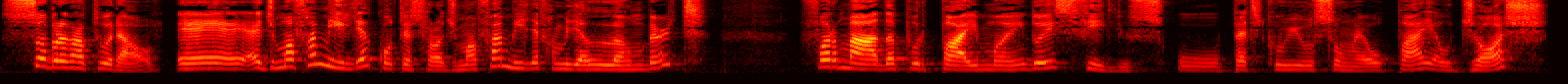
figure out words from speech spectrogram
Sobrenatural? É, é de uma família, conta a história de uma família, a família Lambert, formada por pai, mãe e dois filhos. O Patrick Wilson é o pai, é o Josh.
